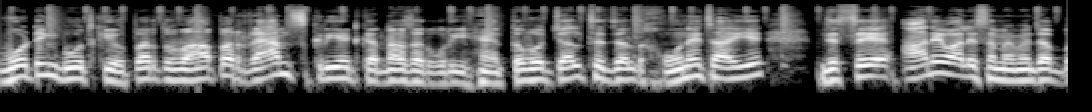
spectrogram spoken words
वोटिंग बूथ के ऊपर तो वहाँ पर रैम्स क्रिएट करना ज़रूरी है। तो वो जल्द से जल्द होने चाहिए, जिससे आने वाले समय में जब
